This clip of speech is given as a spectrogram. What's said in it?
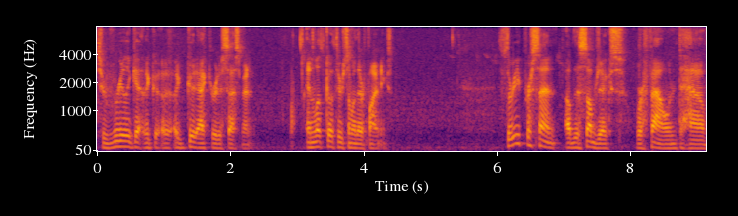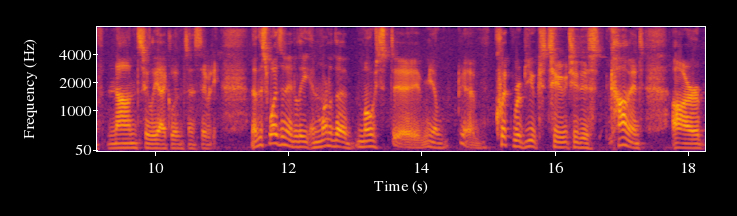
to really get a, a good accurate assessment. And let's go through some of their findings. 3% of the subjects were found to have non-celiac gluten sensitivity. Now this was in Italy, and one of the most uh, you know uh, quick rebukes to to this comment are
